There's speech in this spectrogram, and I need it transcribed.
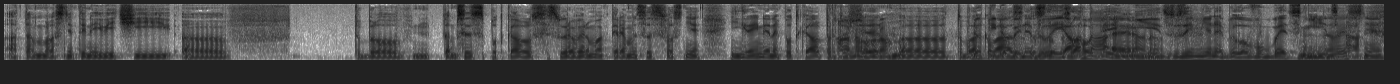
a tam vlastně ty největší uh, to bylo, tam se spotkal se surovinama, kterými se vlastně nikde jinde nepotkal, protože ano, ano. Eh, to byla Do té doby nebyly jahody, éra, nic, no. v zimě nebylo vůbec no, nic. No, jasně.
